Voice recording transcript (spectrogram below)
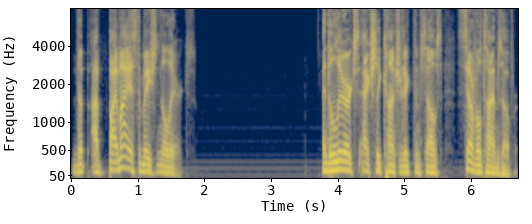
the uh, by my estimation the lyrics. And the lyrics actually contradict themselves several times over.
